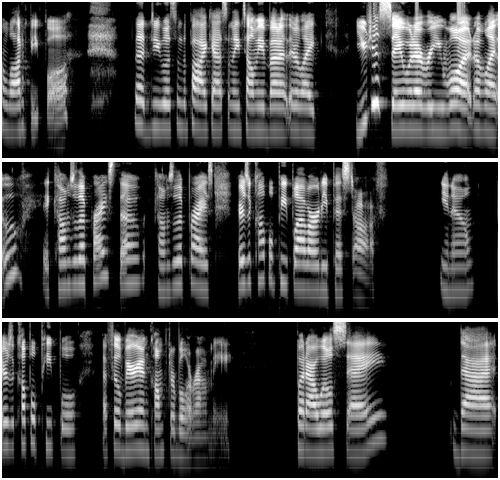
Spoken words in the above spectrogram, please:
a lot of people that do listen to the podcast and they tell me about it, they're like, you just say whatever you want. I'm like, ooh, it comes with a price, though. It comes with a price. There's a couple people I've already pissed off. You know, there's a couple people that feel very uncomfortable around me. But I will say that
